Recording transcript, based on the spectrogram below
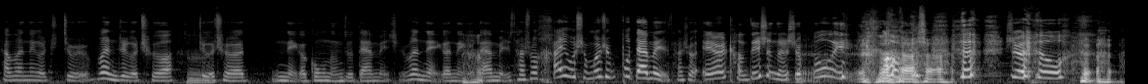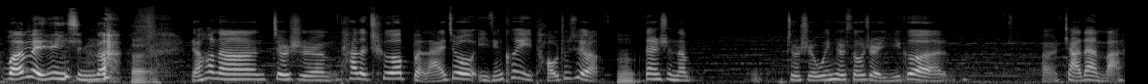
他问那个就是问这个车，这个车哪个功能就 damage？问哪个哪个 damage？他说还有什么是不 damage？他说 air conditioner 是 fully 是完美运行的。然后呢，就是他的车本来就已经可以逃出去了，嗯，但是呢，就是 Winter Soldier 一个呃炸弹吧，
